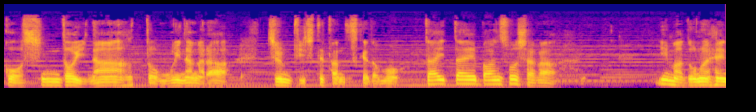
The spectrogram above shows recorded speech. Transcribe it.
構しんどいなと思いながら準備してたんですけども大体伴走者が今どの辺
